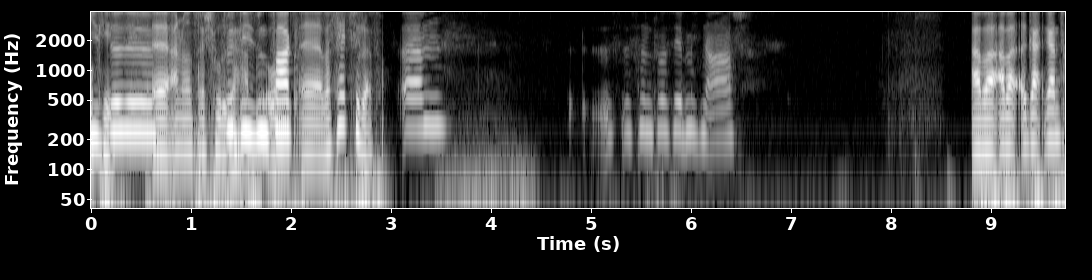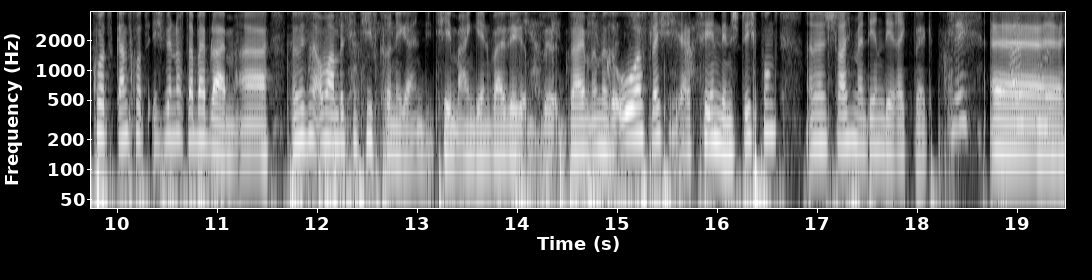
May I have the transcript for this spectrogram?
okay. diese, äh, an unserer Schule Für gehabt. diesen Fakt. Äh, was hältst du davon? ähm, es, es interessiert mich ein Arsch. Aber, aber ga- ganz kurz, ganz kurz, ich will noch dabei bleiben. Äh, wir müssen auch mal ein bisschen tiefgründiger in die Themen eingehen, weil wir, bleiben immer so oberflächlich, erzählen den Stichpunkt und dann streichen wir den direkt weg. Nichts, alles Äh,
